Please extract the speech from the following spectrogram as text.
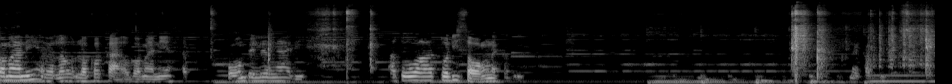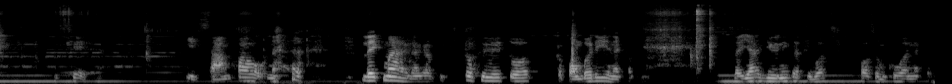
ประมาณนี้เออเราเราก็กะเอาประมาณนี้ครับผมเป็นเรื่องง่ายดี เอาตัวตัวที่สองนะครับ นะครับโอเคอีกสามเป้านะเล็กมากนะครับ ก็คือตัวกระป๋องเบอร์ดี้นะครับ ระยะยืนนี่ก็ถือว่าพอสมควรนะครับ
